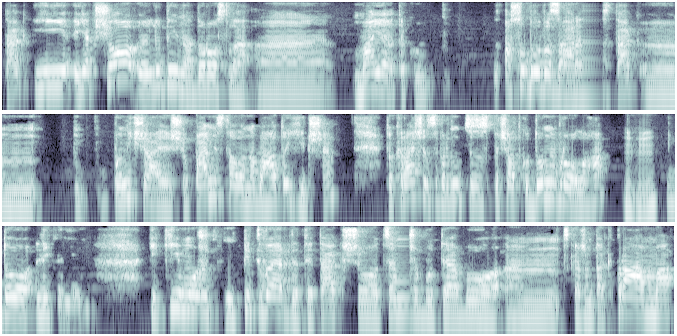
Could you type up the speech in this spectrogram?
Так, і якщо людина доросла е, має таку, особливо зараз, так, ем, помічає, що пам'ять стала набагато гірше, то краще звернутися спочатку до невролога, Угу. до лікарів, які можуть підтвердити так, що це може бути або, ем, скажімо так, травма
